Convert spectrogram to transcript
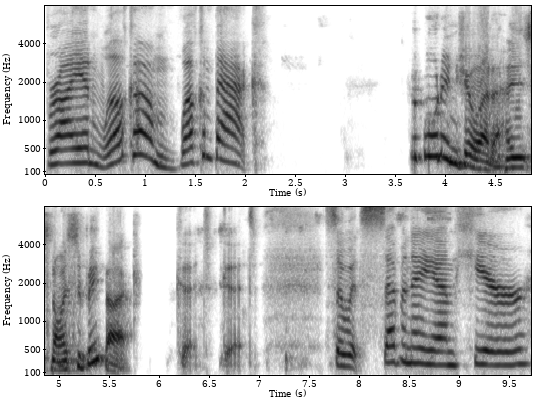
Brian, welcome. Welcome back. Good morning, Joanna. It's nice to be back. Good, good. So it's 7 a.m. here.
